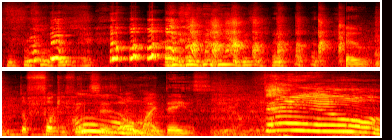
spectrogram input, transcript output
the fuck he thinks is oh my days. Damn!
